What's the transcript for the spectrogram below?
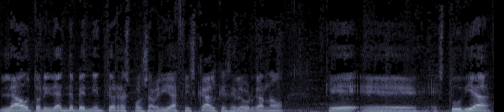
la Autoridad Independiente de Responsabilidad Fiscal, que es el órgano que eh, estudia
